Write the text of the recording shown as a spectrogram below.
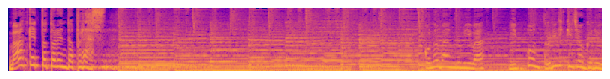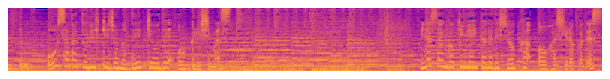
マーケットトレンドプラス。この番組は日本取引所グループ大阪取引所の提供でお送りします。皆さんご機嫌いかがでしょうか？大橋ろ子です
